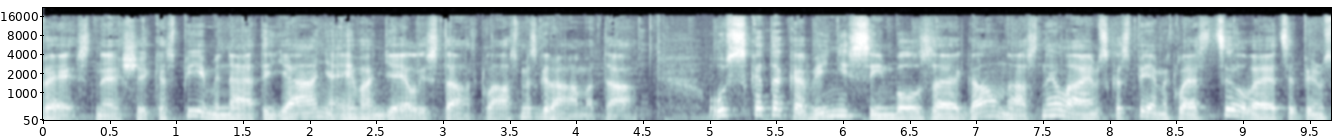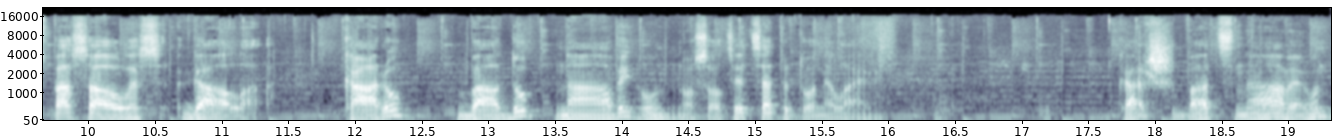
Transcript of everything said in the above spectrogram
vēstneši, kas pieminēti Jāņa evanģēlistā atklāsmes grāmatā. Uzskata, ka viņi simbolizē galvenās nelaimes, kas piemeklēs cilvēci pirms pasaules galā - karu, badu, nāvi un nosauciet ceturto nelaimi. Karš, bats, nāve un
